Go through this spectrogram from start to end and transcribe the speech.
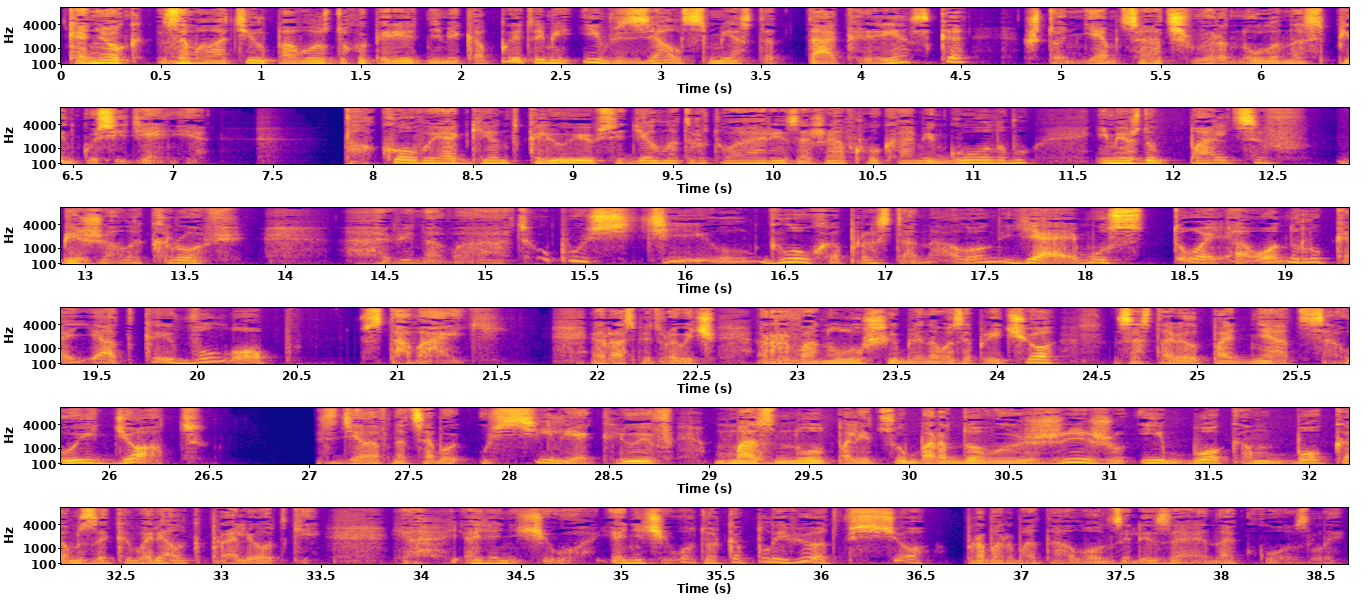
Конек замолотил по воздуху передними копытами и взял с места так резко, что немца отшвырнуло на спинку сиденья. Толковый агент Клюев сидел на тротуаре, зажав руками голову, и между пальцев бежала кровь. «Виноват, упустил!» — глухо простонал он. «Я ему стой, а он рукояткой в лоб! Вставай!» Эрас Петрович рванул ушибленного за плечо, заставил подняться. «Уйдет!» Сделав над собой усилие, Клюев мазнул по лицу бордовую жижу и боком-боком заковырял к пролетке. «Я, я, я ничего, я ничего, только плывет все!» — пробормотал он, залезая на козлы.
